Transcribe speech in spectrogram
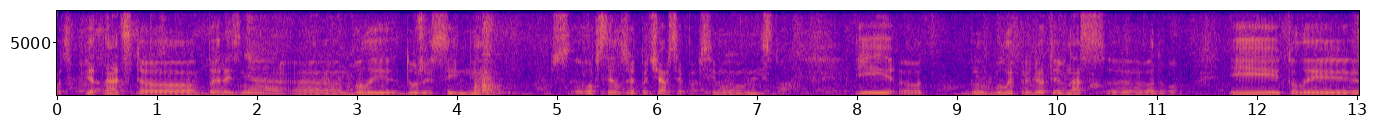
З 15 березня е, були дуже сильні обстріл вже почався по всьому місту. І от були прильоти у нас е, во двор. І коли е,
